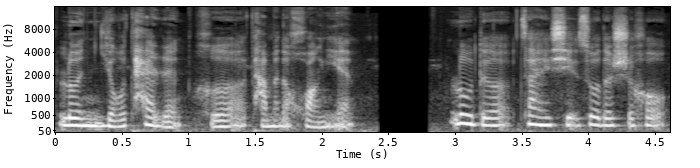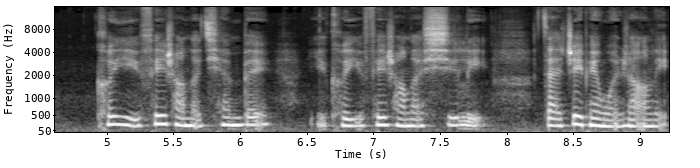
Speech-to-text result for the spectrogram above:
论犹太人和他们的谎言》。路德在写作的时候，可以非常的谦卑，也可以非常的犀利。在这篇文章里，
